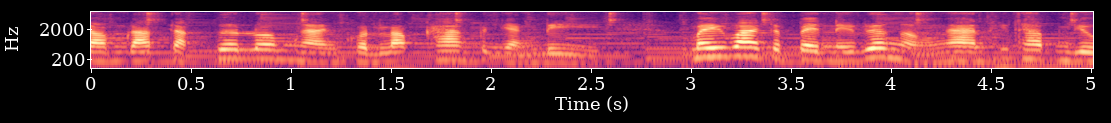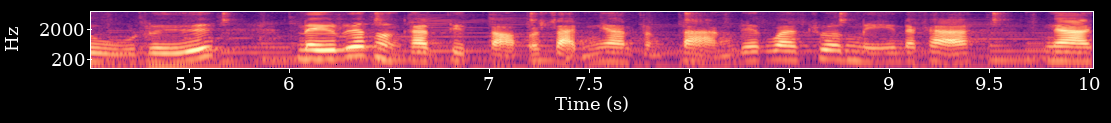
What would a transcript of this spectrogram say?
ยอมรับจากเพื่อนร่วมงานคนรอบข้างเป็นอย่างดี ไม่ว่าจะเป็นในเรื่องของงานที่ทำอยู่ หรือในเรื่องของการติดต่อประสานงานต่างๆ เรียกว่าช่วงนี้นะคะ งาน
